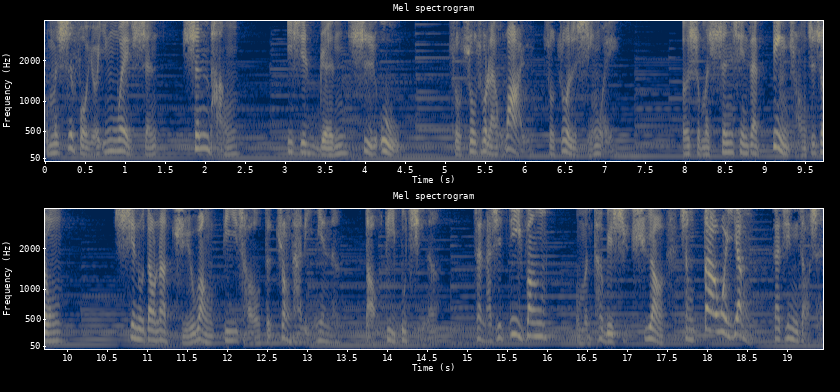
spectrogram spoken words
我们是否有因为神身旁一些人事物所说出来话语所做的行为，而使我们深陷在病床之中，陷入到那绝望低潮的状态里面呢？倒地不起呢？在哪些地方，我们特别是需要像大卫一样，在今天早晨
